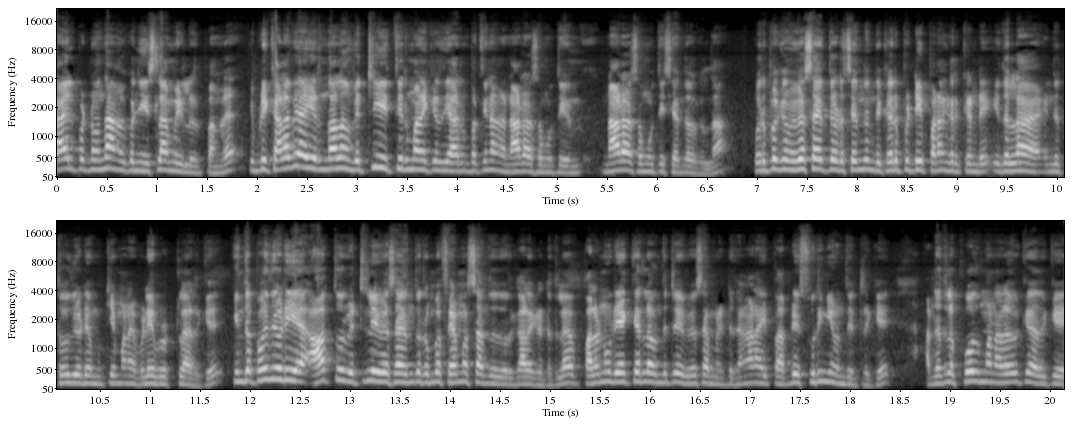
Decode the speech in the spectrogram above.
காயல்பட்டினம் வந்து அங்கே கொஞ்சம் இஸ்லாமியர்கள் இருப்பாங்க. இப்படி கலவையாக இருந்தாலும் வெற்றியை தீர்மானிக்கிறது யாருன்னு பார்த்தீங்கன்னா அங்கே நாடார் சமூகத்தை நாடார் சமூகத்தை சேர்ந்தவர்கள் தான். ஒரு பக்கம் விவசாயத்தோட சேர்ந்து இந்த கருப்பட்டி பனங்கற்கண்டு இதெல்லாம் இந்த தொகுதியுடைய முக்கியமான விளைபொருட்களாக இருக்குது இந்த பகுதியுடைய ஆத்தூர் வெற்றிலை விவசாயம் வந்து ரொம்ப ஃபேமஸாக இருந்தது ஒரு காலகட்டத்தில். பல நூறு ஏக்கரில் வந்துட்டு விவசாயம் பண்ணிட்டு இருந்தாங்க. ஆனால் இப்போ அப்படியே சுருங்கி வந்துட்டு இருக்கு அந்த இடத்துல போதுமான அளவுக்கு அதுக்கு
